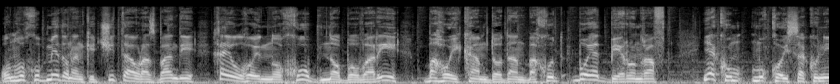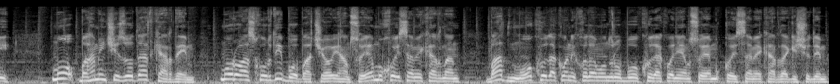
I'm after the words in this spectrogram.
онҳо хуб медонанд ки чӣ тавр аз банди хаёлҳои нохуб нобоварӣ баҳои кам додан ба худ бояд берун рафт. Якум муқоисакунӣ мо ба ҳамин чиз одат кардем. моро аз хурдӣ бо бачаҳои ҳамсоя муқоиса мекарданд. Баъд мо кӯдакони худамонро бо кӯдакони ҳамсоя муқоиса мекардагӣ шудем.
